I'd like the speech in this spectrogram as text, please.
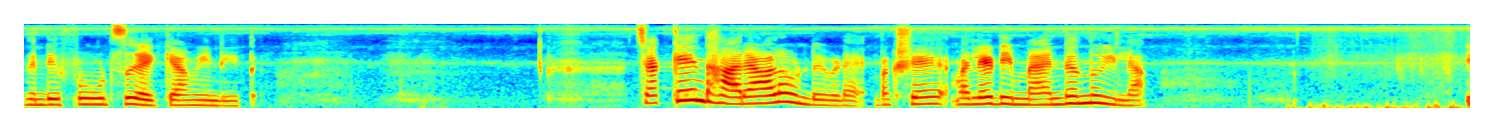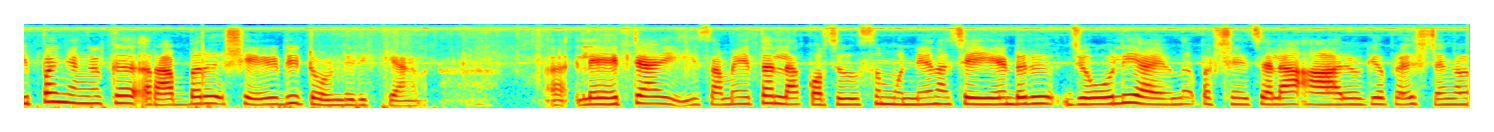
ഇതിന്റെ ഫ്രൂട്ട്സ് കഴിക്കാൻ വേണ്ടിയിട്ട്. ചക്കയും ധാരാളം ഉണ്ട് ഇവിടെ. പക്ഷേ വലിയ ഡിമാൻഡൊന്നും ഇല്ല. ഇപ്പം ഞങ്ങൾക്ക് റബ്ബർ ഷെയ്ഡിട്ടുകൊണ്ടിരിക്കുകയാണ് ലേറ്റായി ഈ സമയത്തല്ല കുറച്ച് ദിവസം മുന്നേ ചെയ്യേണ്ട ഒരു ജോലിയായിരുന്നു. പക്ഷേ ചില ആരോഗ്യ പ്രശ്നങ്ങൾ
